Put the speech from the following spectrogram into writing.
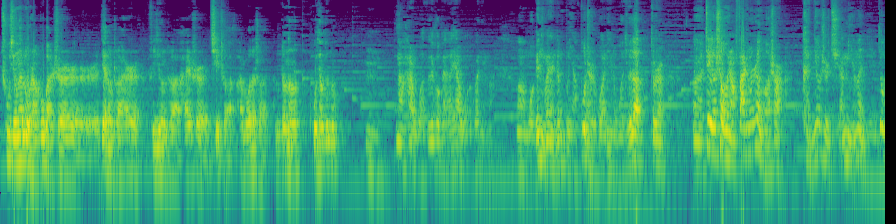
出行的路上，不管是电动车还是非机动车，还是汽车还是摩托车，他们都能互相尊重。嗯，那还是我最后表达一下我的观点吧。嗯，我跟你观点真不一样，不只是管理者，我觉得就是，嗯，这个社会上发生任何事儿。肯定是全民问题，就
